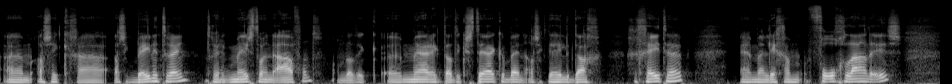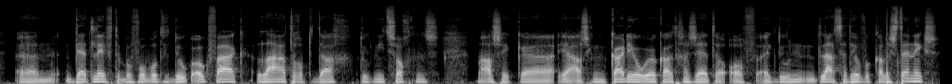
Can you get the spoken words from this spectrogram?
Ehm, als, ik ga, als ik benen train, train ik meestal in de avond. Omdat ik eh, merk dat ik sterker ben als ik de hele dag gegeten heb. En mijn lichaam volgeladen is. Ehm, deadliften bijvoorbeeld doe ik ook vaak later op de dag. Doe ik niet 's ochtends. Maar als ik, eh, ja, als ik een cardio workout ga zetten of ik doe de laatste tijd heel veel calisthenics.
